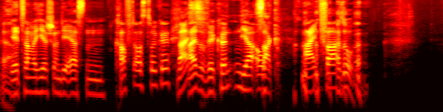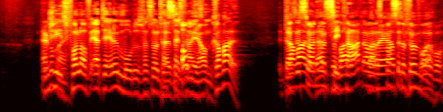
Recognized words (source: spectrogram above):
Ja. Jetzt haben wir hier schon die ersten Kraftausdrücke. Was? Also wir könnten ja auch Sack. einfach. Ach so. Ja, guck Uschi ist voll auf RTL-Modus. Was soll das, Das denn ist ja auch heißen? Krawall. das ist Krawall, zwar nur ein Zitat, war aber das kostet erste 5 Fünfer. Euro.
